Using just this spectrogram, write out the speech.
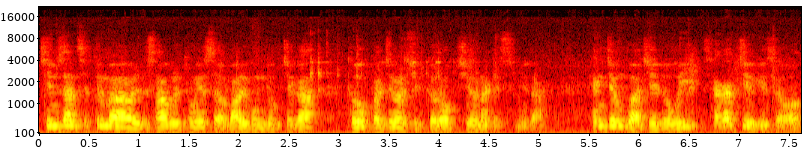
침산 새뜰마을 사업을 통해서 마을 공동체가 더욱 발전할 수 있도록 지원하겠습니다. 행정과 제도의 사각 지역에서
